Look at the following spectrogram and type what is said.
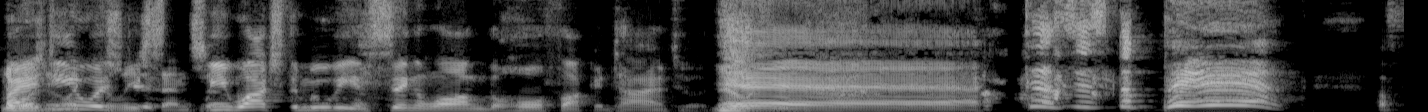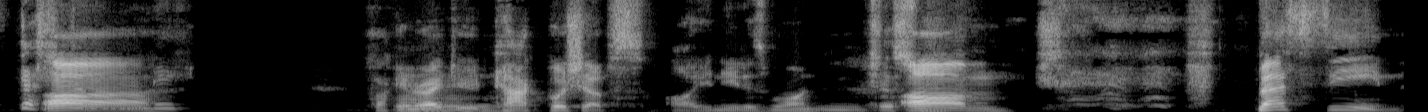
My idea like, was just, then, we so. watch the movie and sing along the whole fucking time to it. That. Yeah, because it's the pen of Ah. destiny. Fucking right, dude. Mhm. Cock push-ups. All you need is one. Mm, Just Um, best scene.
